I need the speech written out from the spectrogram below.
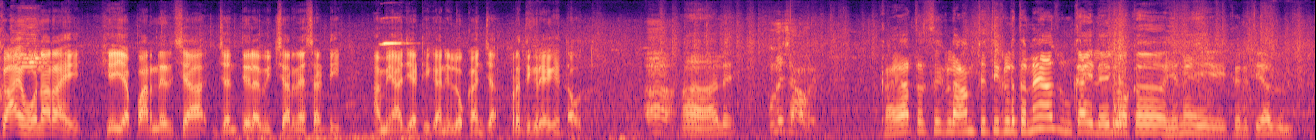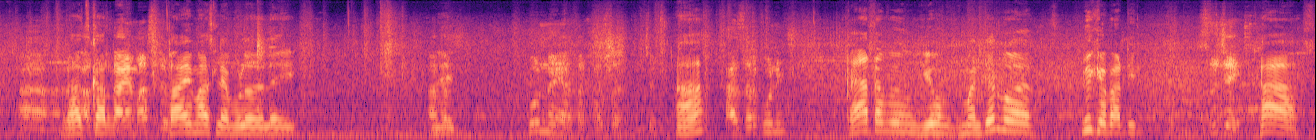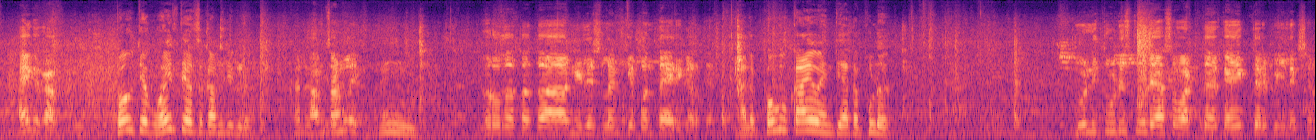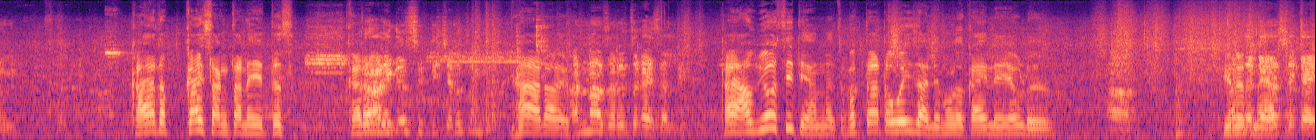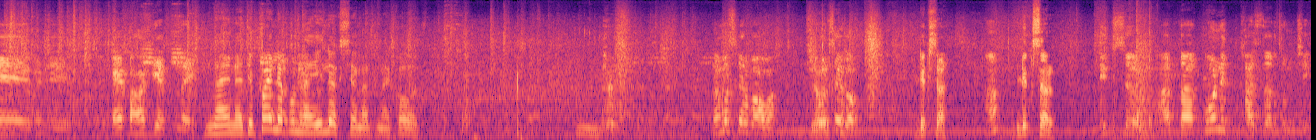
काय होणार आहे हे या पारनेरच्या जनतेला विचारण्यासाठी आम्ही आज या ठिकाणी लोकांच्या प्रतिक्रिया घेत आहोत. हा. हा आले. कुणाचे हवंय काय आता तिकडं आमच्या तिकडं तर नाही अजून काही लय लोक हे नाही करीत अजून. राजकारण टाइम असलं टाईम असल्यामुळं लय नाही. कोण नाही आता खासदार तुमच्याकडे? हा? खासदार कोणी काय आता हे म्हणतात ब विखे पाटील. सुजय. हा. आहे का काम? बहुतेक होईल त्याचं काम तिकडं. चांगलंय हम्म. विरोधात आता निलेश लंके पण तयारी करतात. आता बघू काय होईल ते आता पुढं. दोन्ही तुडीच तुडे असं वाटतं का एकतर्फी इलेक्शन होईल? काय आता काय सांगता नाही तस. कारण राळेगण सिद्धीचे ना तुम्ही? हा अण्णा हजारांचं काय चाललंय? काय हा व्यवस्थित आहे अन्नाचं फक्त आता वय झाल्यामुळं काय लय एवढं हा. फिरत आता काय नाही असे काय म्हणजे काय भाग घेत नाही? नाही नाही ते पहिल्या पण नाही इलेक्शनात नाही कवच. नमस्कार बाबा. कोणतं गाव? डिक्सळ. हा? डिक्सळ. डिक्सळ. आता कोण आहेत खासदार तुमचे?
